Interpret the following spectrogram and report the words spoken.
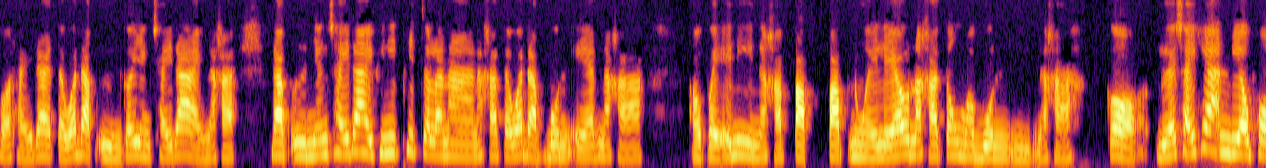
พอไถได้ แต่ว่าดับอื่นก็ยังใช้ได้นะคะ ดับอื่นยังใช้ได้พินิจพิจารณานะคะ แต่ว่าดับบนแอดนะคะ เอาไปไอ้นี่นะคะ ปรับปรับหน่วยแล้วนะคะ ต้องมาบนอีกนะคะ ก็เหลือใช้แค่อันเดียวพอ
